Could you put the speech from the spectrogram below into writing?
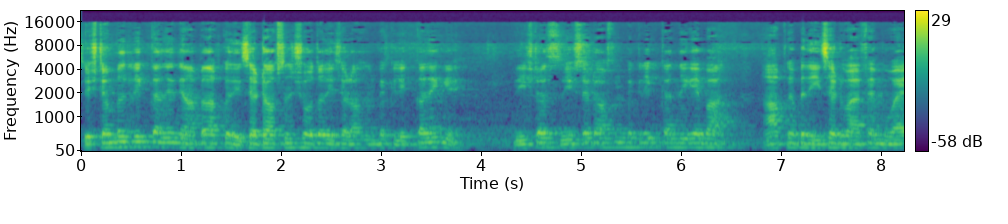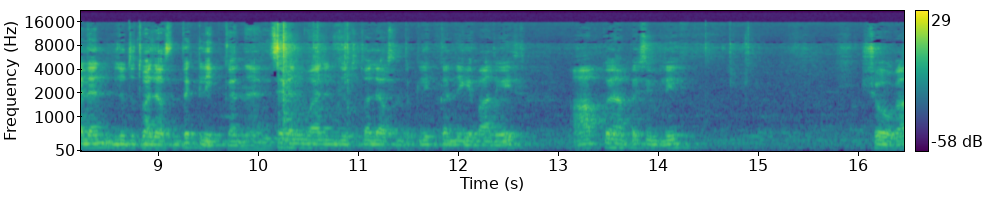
सिस्टम पर क्लिक करेंगे यहाँ पर आपको रीसेट ऑप्शन शो होता है। रीसेट ऑप्शन पे क्लिक करेंगे। रीसेट ऑप्शन पे क्लिक करने के बाद आपको यहाँ पर reset wifi mobile and Bluetooth वाले ऑप्शन पर क्लिक करना है। Reset and mobile and Bluetooth वाले ऑप्शन पर क्लिक करने के बाद गई आपको यहाँ पे सिंपली शो होगा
